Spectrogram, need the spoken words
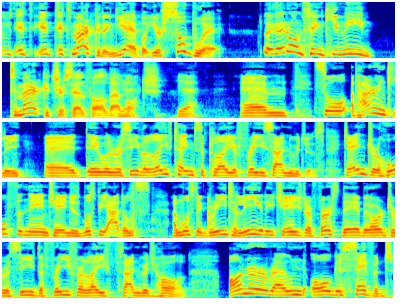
it, it it's marketing, yeah, but your Subway. Like, I don't think you need to market yourself all that Yeah. much. Yeah. Um, so apparently, uh, they will receive a lifetime supply of free sandwiches. To enter, hopeful name changes must be adults and must agree to legally change their first name in order to receive the free for life sandwich haul. On or around August 7th,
